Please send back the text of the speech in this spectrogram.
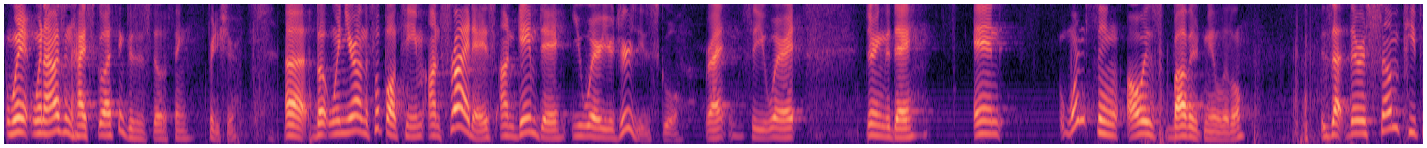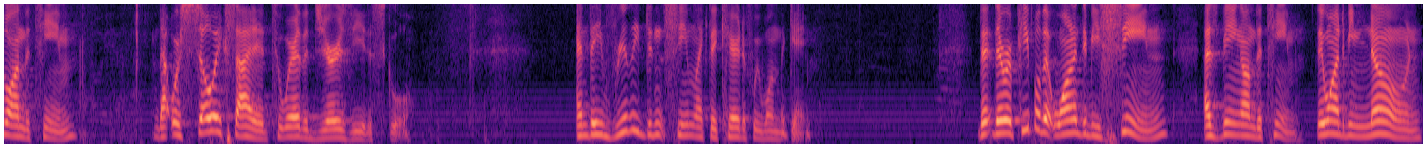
when, when I was in high school, I think this is still a thing, pretty sure. Uh, but when you're on the football team, on Fridays, on game day, you wear your jersey to school, right? So you wear it during the day. And one thing always bothered me a little is that there are some people on the team that were so excited to wear the jersey to school. And they really didn't seem like they cared if we won the game. There were people that wanted to be seen as being on the team, they wanted to be known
